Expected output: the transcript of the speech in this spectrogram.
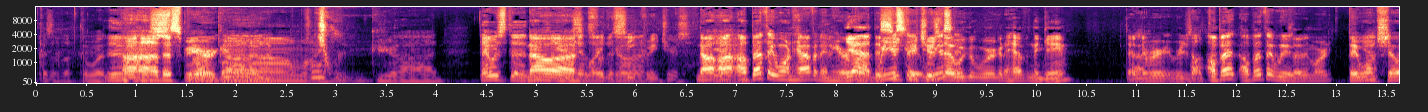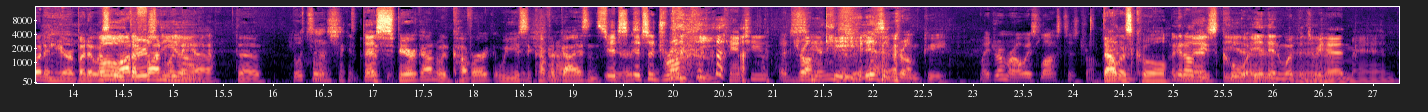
Because of the. The wood. The ah, the spear spear gun. Oh my god. That was the, the Now, uh, huge, That's like, for the sea uh, creatures. Now Yeah. I, I'll bet they won't have it in here. Yeah, but the we sea used to- we creatures used that to- we, we were going to have in the game that Uh, never resulted. I'll bet. I'll bet that we that they Yeah. won't show it in here. But it was a Oh, lot of fun the, when the uh, uh, the What's Hold a this? the spear gun would cover. We used to cover up. guys in spears. it's it's a drum key. Can't you? A drum anything? key. It is a drum key. My drummer always lost his drum. that was cool. Look at all that's these the, cool uh, alien weapons we oh, had. Man,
